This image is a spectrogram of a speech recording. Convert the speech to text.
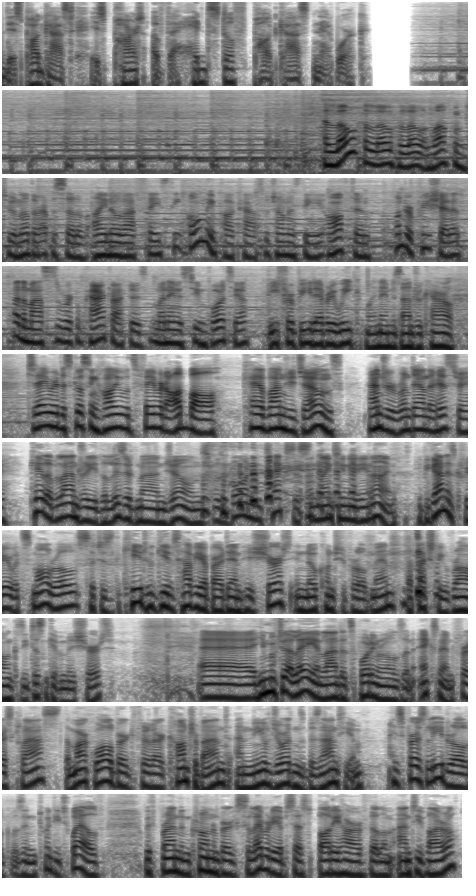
This podcast is part of the Headstuff Podcast Network. Hello, hello, hello, and welcome to another episode of I Know That Face, the only podcast which honors the often underappreciated by the masses work of character actors. My name is Stephen Porzio. Beat for beat every week. My name is Andrew Carroll. Today we're discussing Hollywood's favourite oddball, Caleb Landry Jones. Andrew, run down their history. Caleb Landry, the Lizard Man Jones, was born in Texas in 1989. He began his career with small roles such as the kid who gives Javier Bardem his shirt in No Country for Old Men. That's actually wrong because he doesn't give him his shirt. Uh, he moved to LA and landed supporting roles in X Men First Class, the Mark Wahlberg thriller Contraband, and Neil Jordan's Byzantium. His first lead role was in 2012 with Brandon Cronenberg's celebrity obsessed body horror film Antiviral.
